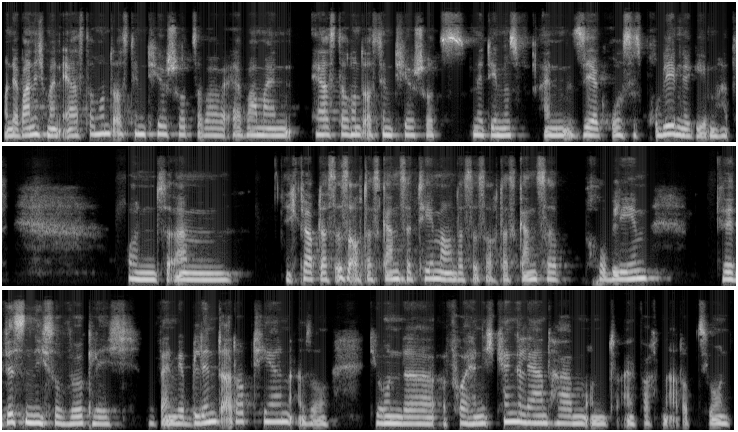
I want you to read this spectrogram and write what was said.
Und er war nicht mein erster Hund aus dem Tierschutz, aber er war mein erster Hund aus dem Tierschutz, mit dem es ein sehr großes Problem gegeben hat. Und ähm, ich glaube, das ist auch das ganze Thema und das ist auch das ganze Problem. Wir wissen nicht so wirklich, wenn wir blind adoptieren, also die Hunde vorher nicht kennengelernt haben und einfach eine Adoption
